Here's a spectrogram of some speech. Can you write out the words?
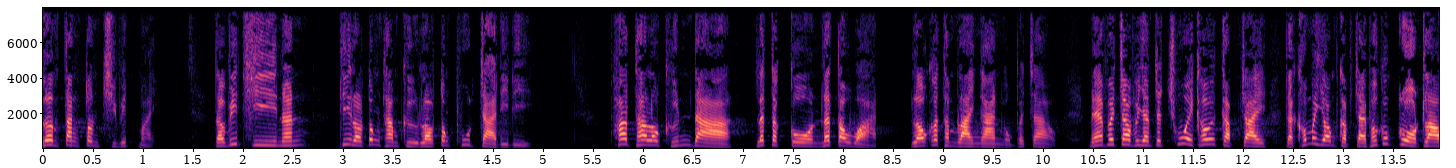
เริ่มตั้งต้นชีวิตใหม่ แต่วิธีนั้นที่เราต้องทำคือเราต้องพูดจาดีๆ ถ้าถ้าเราขืนด่าและตะโกนและตะวาด เราก็ทำลายงานของพระเจ้า แม้พระเจ้าพยายามจะช่วยเขาให้กลับใจ แต่เขาไม่ยอมกลับใจ เพราะเขาโกรธเรา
